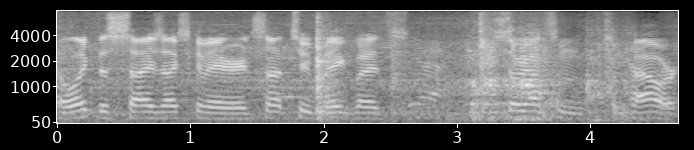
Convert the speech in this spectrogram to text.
I like this size excavator. It's not too big, but it's yeah. still got some some power.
